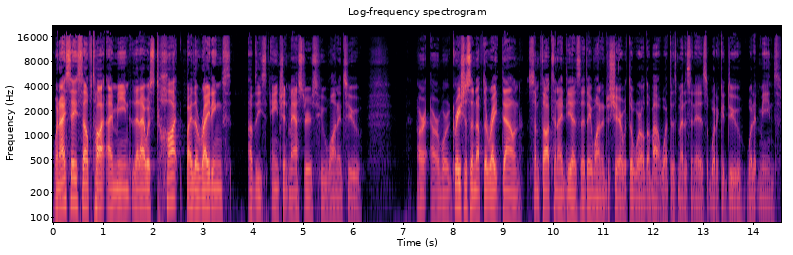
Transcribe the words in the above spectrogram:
When I say self taught, I mean that I was taught by the writings of these ancient masters who wanted to or, or were gracious enough to write down some thoughts and ideas that they wanted to share with the world about what this medicine is, what it could do, what it means.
